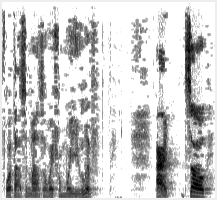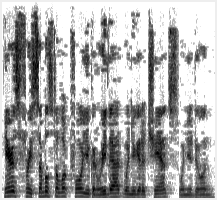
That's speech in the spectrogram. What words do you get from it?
4,000 miles away from where you live. All right, so here's three symbols to look for. You can read that when you get a chance, when you're doing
